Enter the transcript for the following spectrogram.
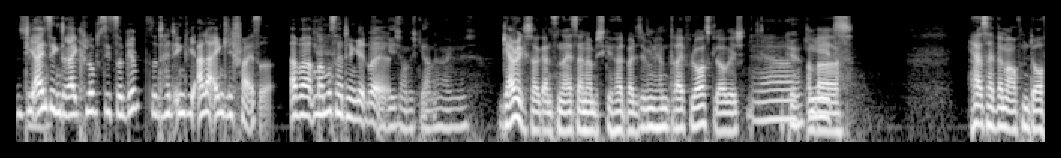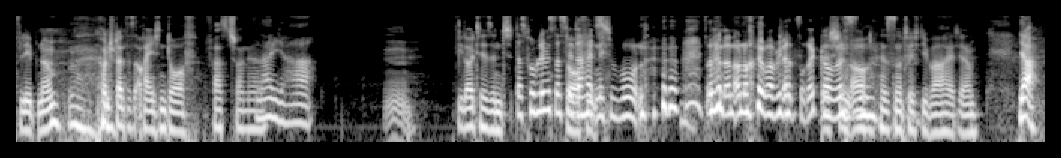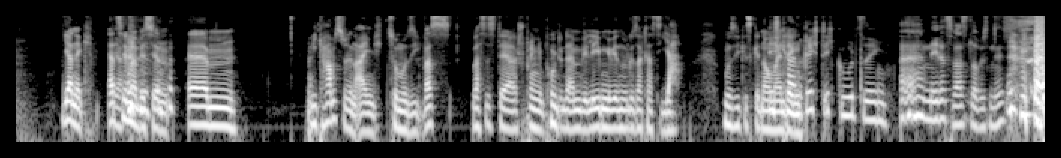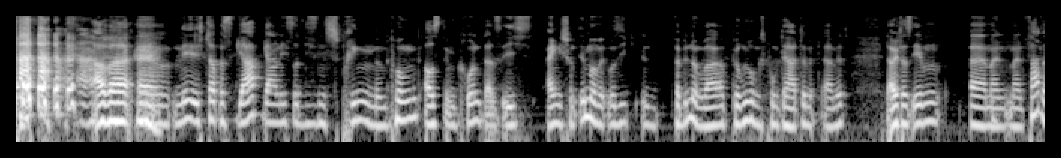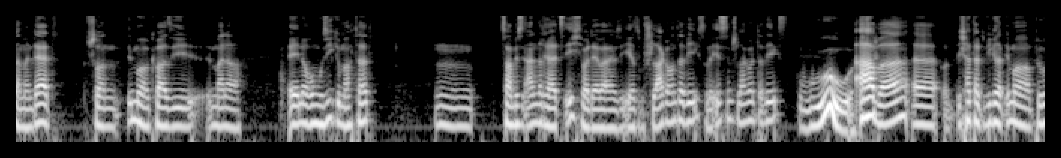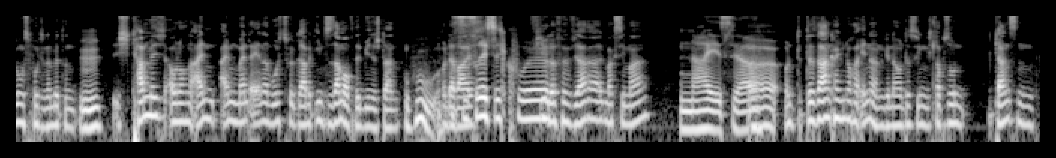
die einzigen drei Clubs, die es so gibt, sind halt irgendwie alle eigentlich scheiße. Aber man muss halt hingehen, weil. gehe ich auch nicht gerne eigentlich. Garrick soll ganz nice sein, habe ich gehört, weil die irgendwie haben drei Floors, glaube ich. Ja, Okay. geht. Ja, ist halt, wenn man auf dem Dorf lebt, ne? Konstanz ist auch eigentlich ein Dorf. Fast schon, ja. Naja. Mm. Die Leute hier sind. Das Problem ist, dass wir da halt Dorfis. nicht wohnen, sondern dann auch noch immer wieder Das zurückkommen stimmt müssen. auch. Das ist natürlich die Wahrheit, ja. Ja, Yannick, erzähl Ja. mal ein bisschen. ähm, wie kamst du denn eigentlich zur Musik? Was, was ist der springende Punkt in deinem Leben gewesen, wo du gesagt hast, ja, Musik ist genau mein ich kann Ding? richtig gut singen. Äh, nee, das war's, glaube ich, nicht. Aber, ähm, nee, ich glaube, es gab gar nicht so diesen springenden Punkt aus dem Grund, dass ich eigentlich schon immer mit Musik in Verbindung war, Berührungspunkte hatte mit, äh, mit. Dadurch, dass eben äh, mein, mein Vater, mein Dad, schon immer quasi in meiner Erinnerung Musik gemacht hat. Mm, zwar ein bisschen andere als ich, weil der war eher so im Schlager unterwegs oder ist im Schlager unterwegs. Uh. Aber äh, und ich hatte halt, wie gesagt, immer Berührungspunkte damit und Mhm. ich kann mich auch noch an einen, einen Moment erinnern, wo ich sogar mit ihm zusammen auf der Bühne stand. Uh. Und da das war ist ich richtig vier cool. oder fünf Jahre alt maximal. Nice, ja. Äh, und das, daran kann ich mich noch erinnern, genau. Und deswegen, ich glaube, so einen ganzen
